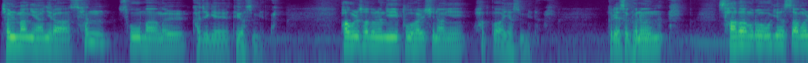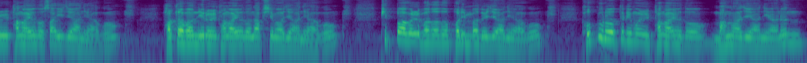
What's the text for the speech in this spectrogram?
절망이 아니라 산 소망을 가지게 되었습니다. 바울 사도는 이 부활 신앙이 확고하였습니다. 그래서 그는 사방으로 우겨쌈을 당하여도 쌓이지 아니하고 답답한 일을 당하여도 낙심하지 아니하고 핍박을 받아도 버림받지 아니하고 거꾸로 엎드림을 당하여도 망하지 아니하는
